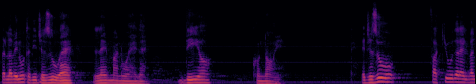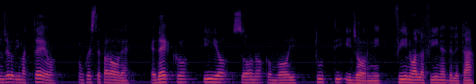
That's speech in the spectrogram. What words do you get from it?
per la venuta di Gesù è l'Emmanuele, Dio con noi. E Gesù fa chiudere il Vangelo di Matteo con queste parole, ed ecco io sono con voi tutti i giorni fino alla fine dell'età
